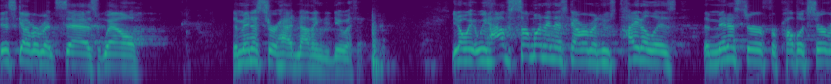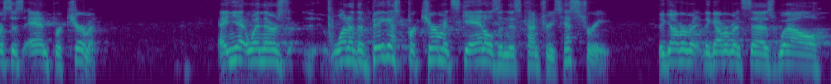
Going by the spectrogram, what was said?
this government says, well, the minister had nothing to do with it. You know, we, we have someone in this government whose title is the Minister for Public Services and Procurement. And yet, when there's one of the biggest procurement scandals in this country's history, the government, the government says, well,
